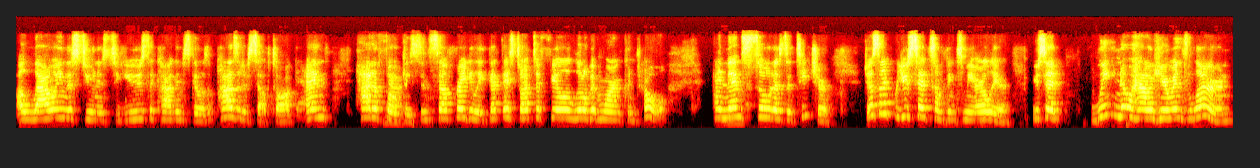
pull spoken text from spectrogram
allowing the students to use the cognitive skills of positive self talk and how to focus and self regulate, that they start to feel a little bit more in control. And then so does the teacher. Just like you said something to me earlier, you said, We know how humans learn,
